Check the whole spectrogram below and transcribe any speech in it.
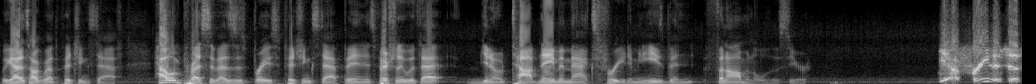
We got to talk about the pitching staff. How impressive has this Braves pitching staff been, especially with that you know top name in Max Fried? I mean, he's been phenomenal this year. Yeah, Fried is just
